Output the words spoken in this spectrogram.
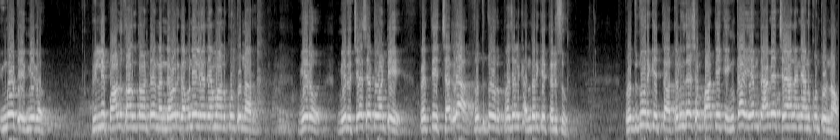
ఇంకోటి మీరు పిల్లి పాలు తాగుతా అంటే నన్ను ఎవరు గమనీయలేదేమో అనుకుంటున్నారు. మీరు మీరు చేసేటువంటి ప్రతి చర్య ప్రొద్దుటూరు ప్రజలకి అందరికీ తెలుసు. ప్రొద్దుటూరికి తెలుగుదేశం పార్టీకి ఇంకా ఏం డ్యామేజ్ చేయాలని అనుకుంటున్నాం.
